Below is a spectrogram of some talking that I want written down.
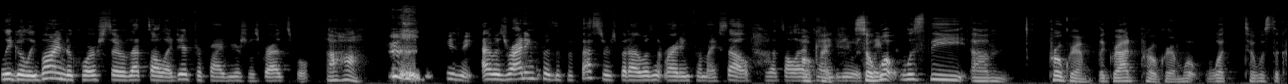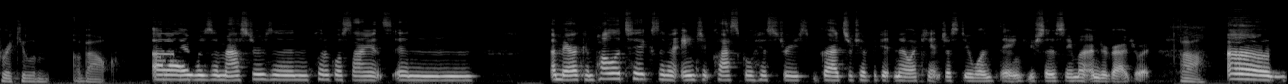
legally blind, of course. So that's all I did for five years was grad school. Uh huh. Excuse me. I was writing for the professors, but I wasn't writing for myself. That's all I had time to do. Okay. So, papers. what was the um, program, the grad program? What what uh, was the curriculum about? I was a master's in political science in American politics and an ancient classical history grad certificate. No, I can't just do one thing. You should have seen my undergraduate. Ah, Um,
